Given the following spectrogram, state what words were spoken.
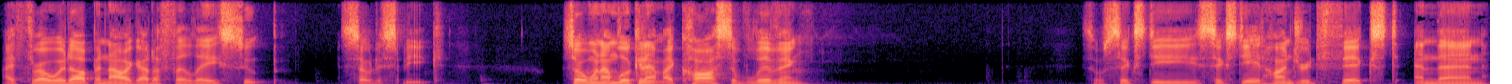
I throw it up and now I got a fillet soup, so to speak. So when I'm looking at my cost of living, so 60 6800 fixed and then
